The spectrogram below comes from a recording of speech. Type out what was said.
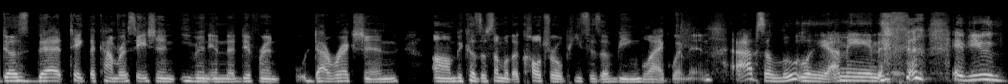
does that take the conversation even in a different direction um, because of some of the cultural pieces of being black women? Absolutely. I mean if you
